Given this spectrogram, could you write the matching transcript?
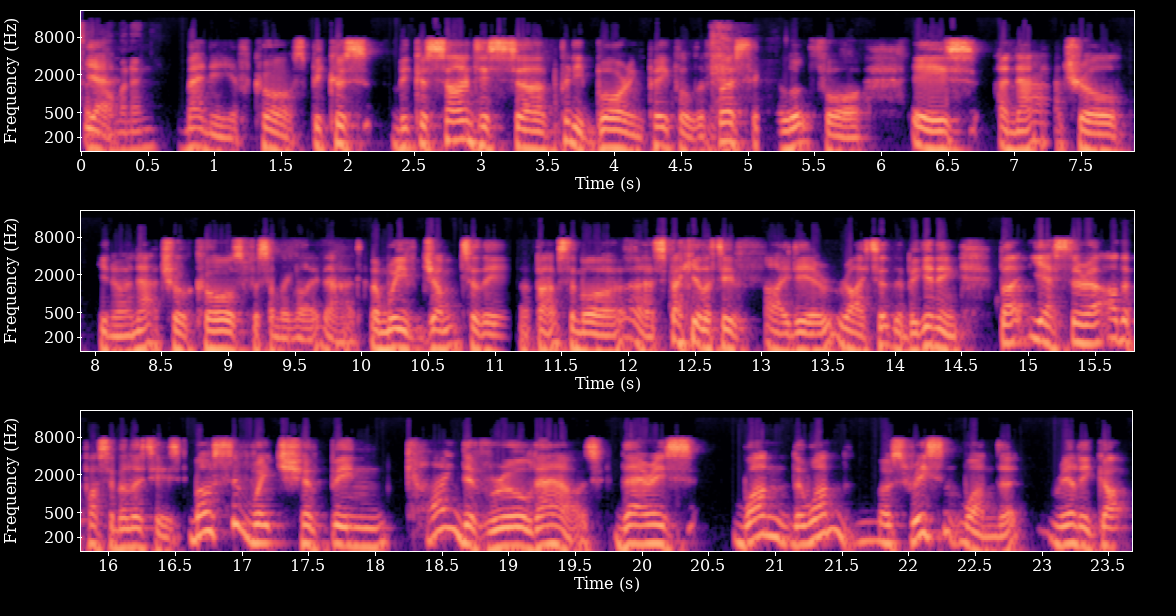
phenomenon? Yeah, many, of course, because because scientists are pretty boring people. The first thing they look for is a natural, you know, a natural cause for something like that. And we've jumped to the perhaps the more uh, speculative idea right at the beginning. But yes, there are other possibilities, most of which have been kind of ruled out. There is one, the one most recent one that really got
